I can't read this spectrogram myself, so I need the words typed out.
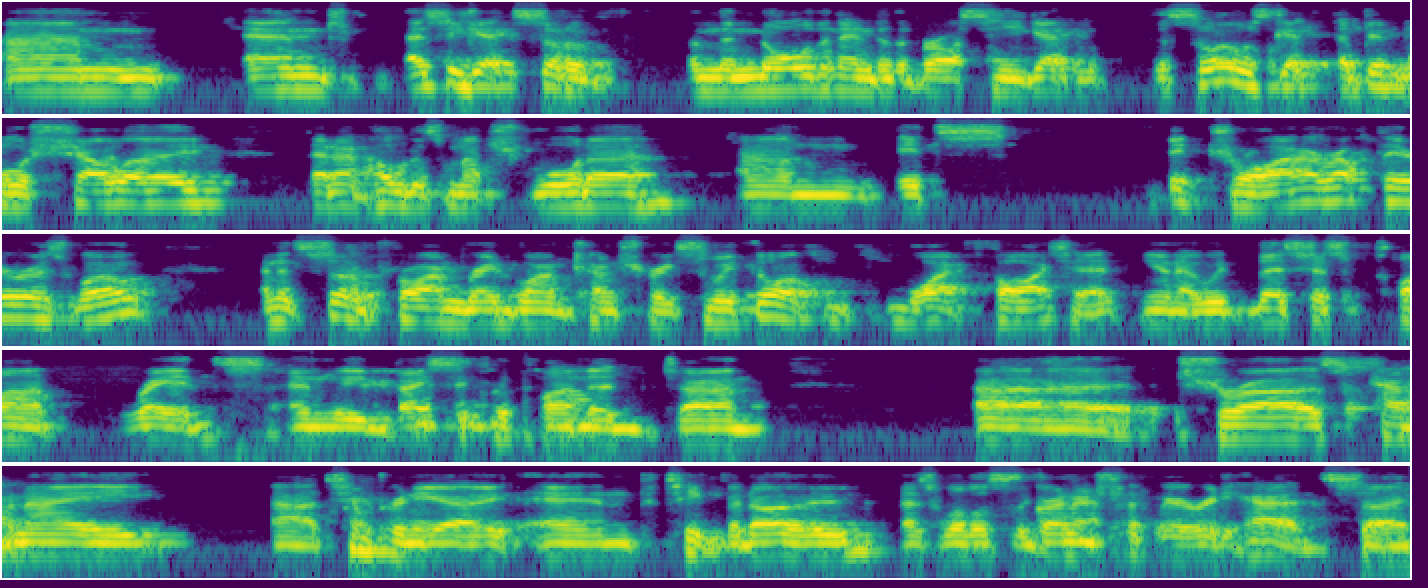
Um, and as you get sort of on the northern end of the Barossa, you get the soils get a bit more shallow. They don't hold as much water. Um, it's a bit drier up there as well, and it's sort of prime red wine country. So we thought, why fight it? You know, we, let's just plant reds, and we basically planted um, uh, Shiraz, Cabernet, uh, Tempranillo, and Petit Verdot, as well as the Grenache that we already had. So,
